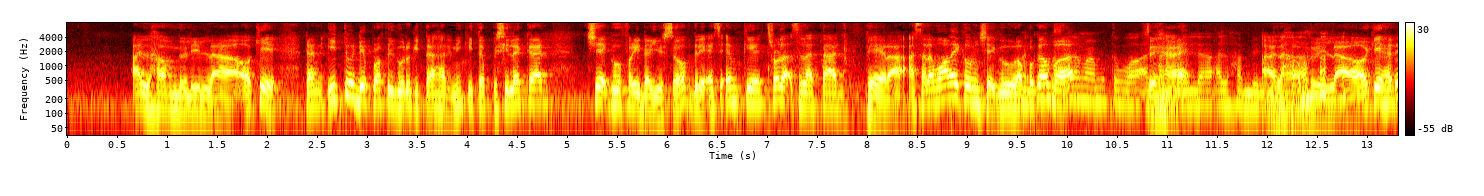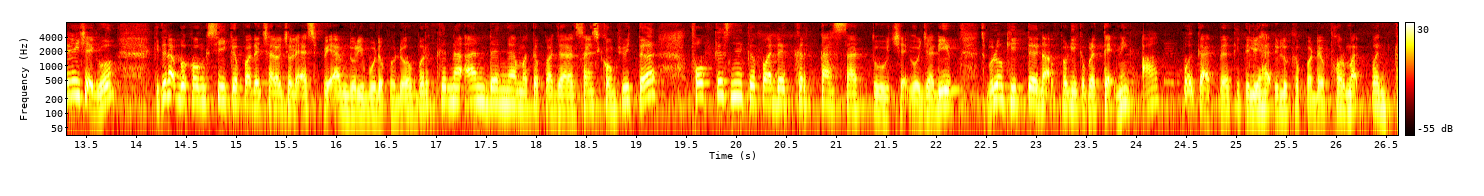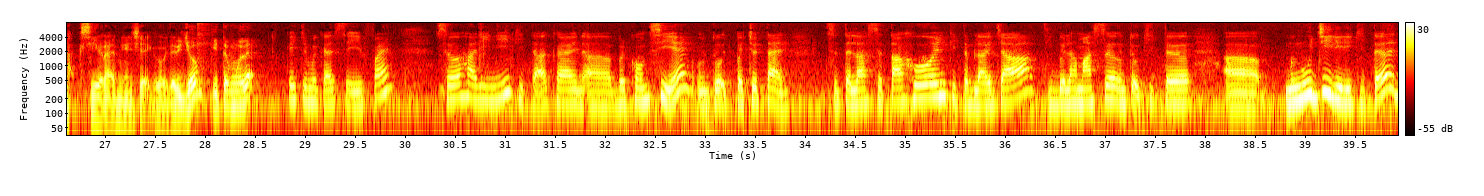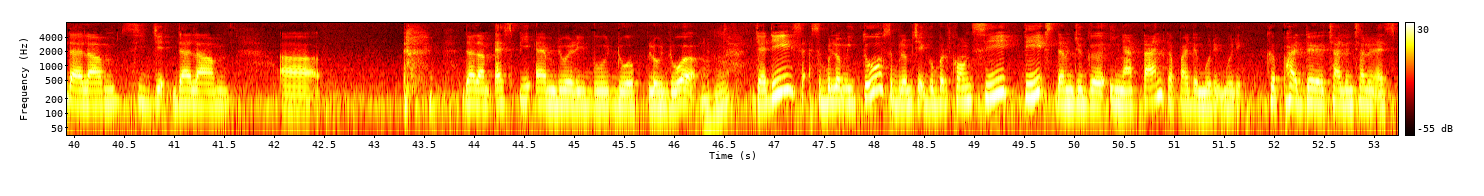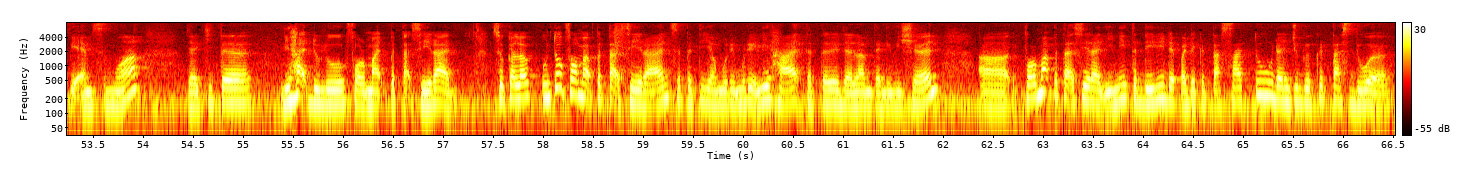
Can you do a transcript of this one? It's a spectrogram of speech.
Alhamdulillah. Okey, dan itu dia profil guru kita hari ini. Kita persilakan Cikgu Farida Yusof dari SMK Trolak Selatan, Perak. Assalamualaikum Cikgu. Apa khabar? Assalamualaikum Sihat? Alhamdulillah. Alhamdulillah. Alhamdulillah. Okey, hari ini Cikgu, kita nak berkongsi kepada calon-calon SPM 2022 berkenaan dengan mata pelajaran sains komputer, fokusnya kepada kertas satu Cikgu. Jadi, sebelum kita nak pergi kepada teknik, apa kata kita lihat dulu kepada format pentaksirannya Cikgu. Jadi, jom kita mula. Okay, terima kasih Irfan. So hari ini kita akan uh, berkongsi eh untuk pecutan. Setelah setahun kita belajar, tibalah masa untuk kita uh, menguji diri kita dalam CJ, dalam uh, dalam SPM 2022. Uh-huh. Jadi sebelum itu, sebelum cikgu berkongsi tips dan juga ingatan kepada murid-murid kepada calon-calon SPM semua, jadi kita lihat dulu format pentaksiran. So kalau untuk format pentaksiran seperti yang murid-murid lihat tertera dalam televisyen, uh, format pentaksiran ini terdiri daripada kertas satu dan juga kertas dua.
